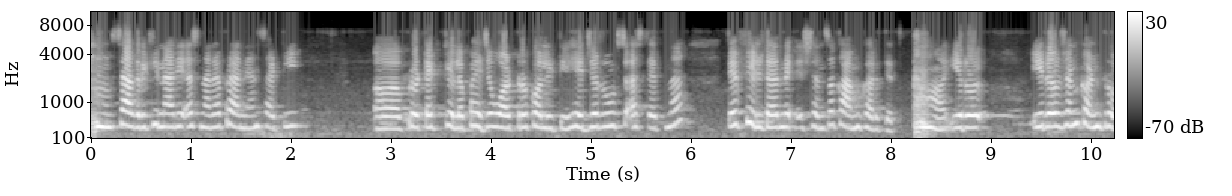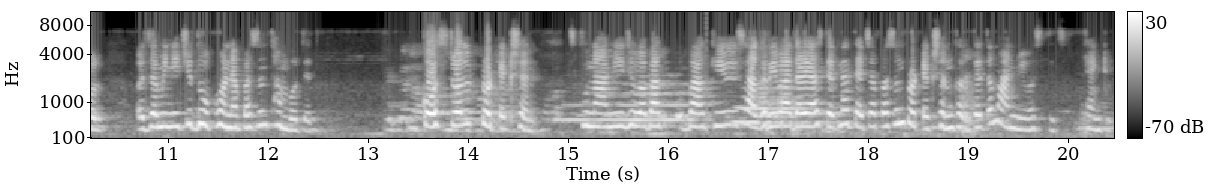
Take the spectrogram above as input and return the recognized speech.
सागरी किनारी असणाऱ्या प्राण्यांसाठी प्रोटेक्ट केलं पाहिजे वॉटर क्वालिटी हे जे रूट्स असतात ना ते फिल्टरनेशनचं काम करतात. इरो इरोजन कंट्रोल जमिनीची धूप होण्यापासून थांबवतात. कोस्टल प्रोटेक्शन. सुनामी जेव्हा बाक बाकी सागरी वादळे असतात ना त्याच्यापासून प्रोटेक्शन करते तर मानवी वस्तीचं. थँक्यू.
